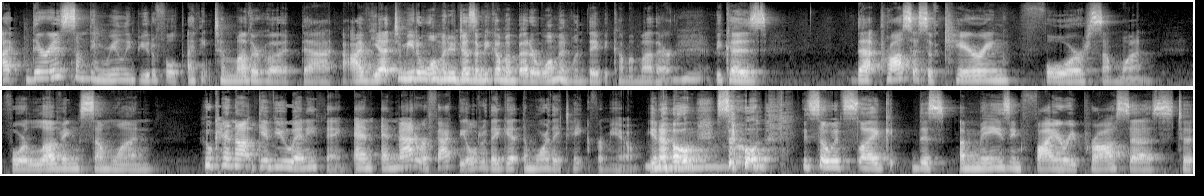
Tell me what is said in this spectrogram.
I, there is something really beautiful, I think, to motherhood that I've yet to meet a woman who doesn't become a better woman when they become a mother. Mm-hmm. Because that process of caring for someone, for loving someone who cannot give you anything. And and matter of fact, the older they get, the more they take from you. You know? Mm-hmm. So so it's like this amazing fiery process to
